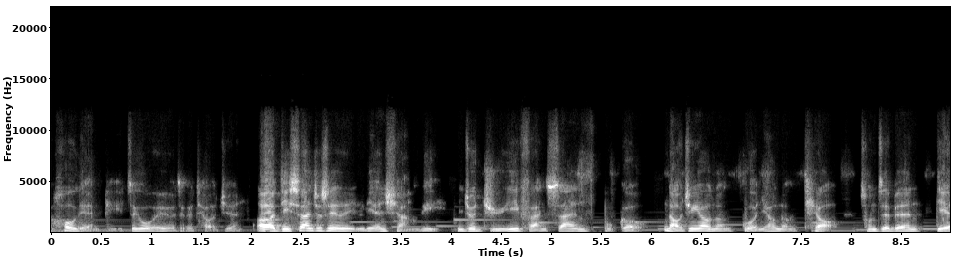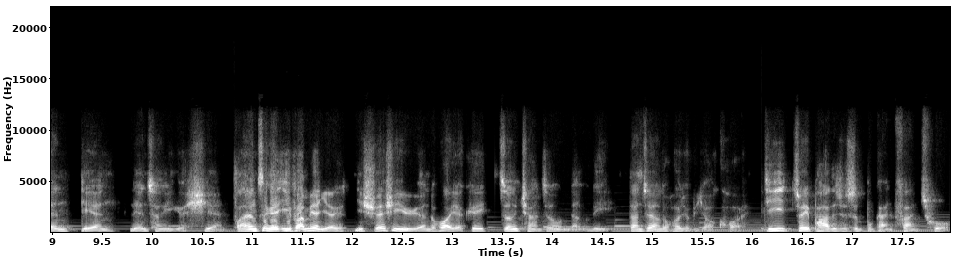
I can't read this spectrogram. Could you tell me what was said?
厚脸皮，这个我也有这个条件。呃，第三就是联想力，你就举一反三不够，脑筋要能滚，要能跳，从这边点点连成一个线。反正这个一方面也，你学习语言的话，也可以增强这种能力，但这样的话就比较快。第一，最怕的就是不敢犯错；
